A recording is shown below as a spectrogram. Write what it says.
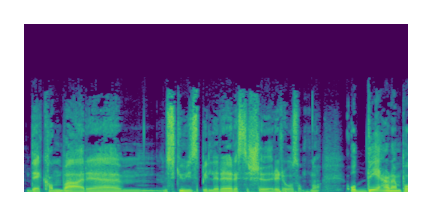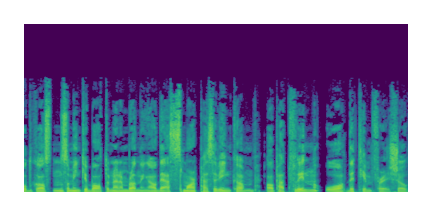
det kan være mm, skuespillere, regissører og sånt noe. Og det er den podkasten som inkubatoren er en blanding av. Det er Smart Passive Income av Pat Flynn og The Tim Ferriss Show.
